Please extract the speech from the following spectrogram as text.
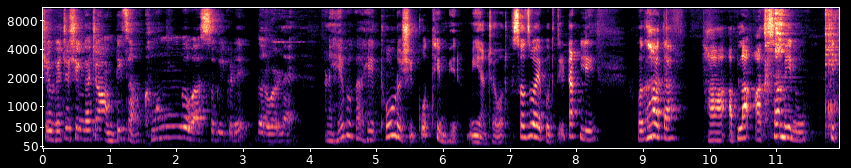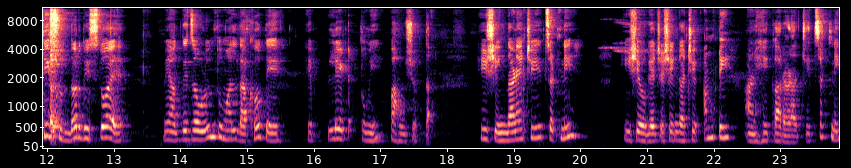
शेवग्याच्या शेंगाच्या आमटीचा खमंग वास सगळीकडे दरवळला आहे आणि हे बघा हे थोडीशी कोथिंबीर मी याच्यावर सजवायपुरती टाकली. बघा आता हा आपला आजचा मेनू किती सुंदर दिसतो आहे मी अगदी जवळून तुम्हाला दाखवते. हे प्लेट तुम्ही पाहू शकता. ही शेंगदाण्याची चटणी ही शेवग्याच्या शेंगाची आमटी आणि ही कारळाची चटणी.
